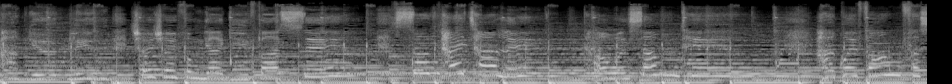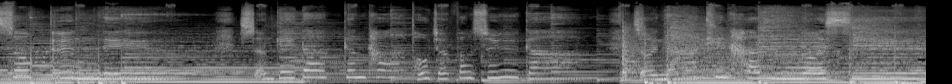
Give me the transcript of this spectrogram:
魄弱了，吹吹风也易发烧，身体差了，头晕心跳，夏季仿佛缩短了。尚记得跟他抱着放暑假，在那天很爱笑。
